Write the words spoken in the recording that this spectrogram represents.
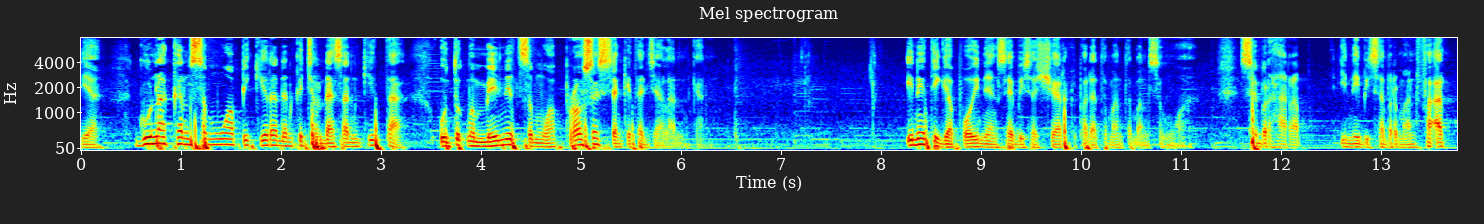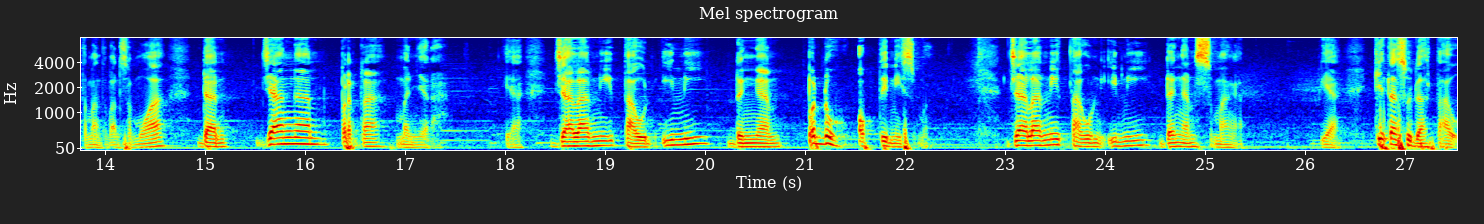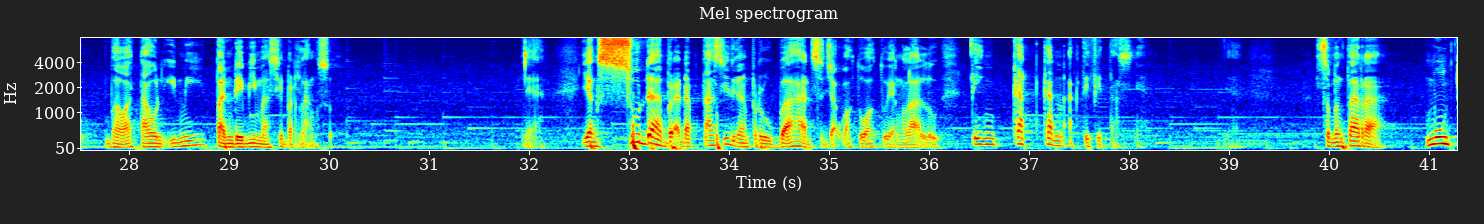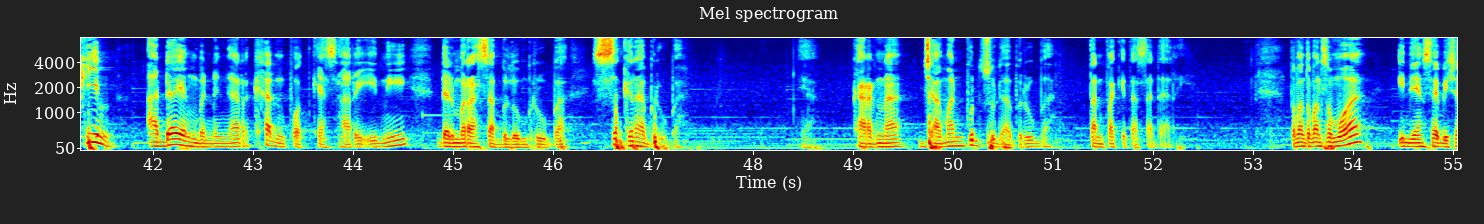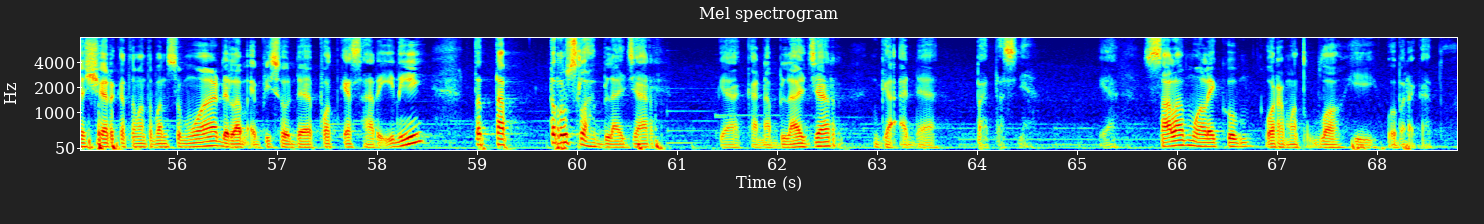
Ya, gunakan semua pikiran dan kecerdasan kita untuk memanage semua proses yang kita jalankan. Ini tiga poin yang saya bisa share kepada teman-teman semua. Saya berharap ini bisa bermanfaat teman-teman semua dan jangan pernah menyerah. Ya, jalani tahun ini dengan penuh optimisme. Jalani tahun ini dengan semangat ya kita sudah tahu bahwa tahun ini pandemi masih berlangsung. Ya, yang sudah beradaptasi dengan perubahan sejak waktu-waktu yang lalu, tingkatkan aktivitasnya. Ya. Sementara mungkin ada yang mendengarkan podcast hari ini dan merasa belum berubah, segera berubah. Ya, karena zaman pun sudah berubah. tanpa kita sadari. Teman-teman semua, ini yang saya bisa share ke teman-teman semua dalam episode podcast hari ini. Tetap teruslah belajar ya karena belajar nggak ada batasnya. Ya, assalamualaikum warahmatullahi wabarakatuh.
